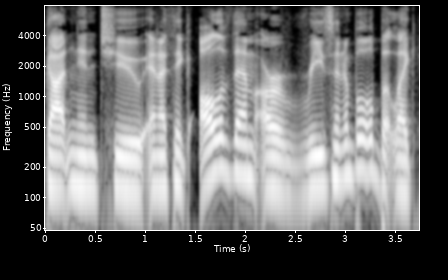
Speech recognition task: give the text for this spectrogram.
gotten into, and I think all of them are reasonable, but like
